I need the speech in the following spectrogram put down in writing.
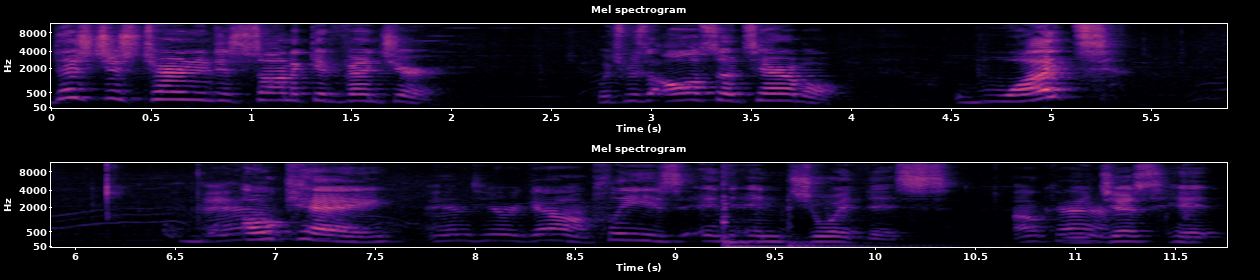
This just turned into Sonic Adventure, which was also terrible. What? And, Okay, And here we go. please en- enjoy this. Okay. We just hit.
